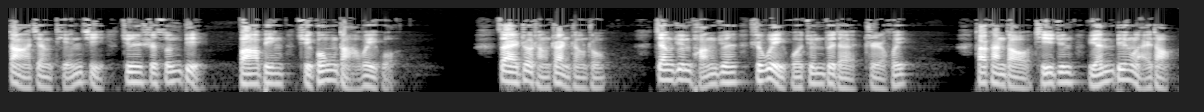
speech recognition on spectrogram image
大将田忌、军师孙膑。发兵去攻打魏国，在这场战争中，将军庞涓是魏国军队的指挥。他看到齐军援兵来到，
